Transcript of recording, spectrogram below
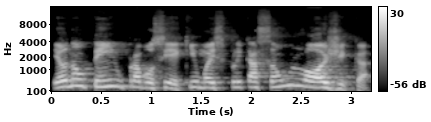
eu não tenho para você aqui uma explicação lógica.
